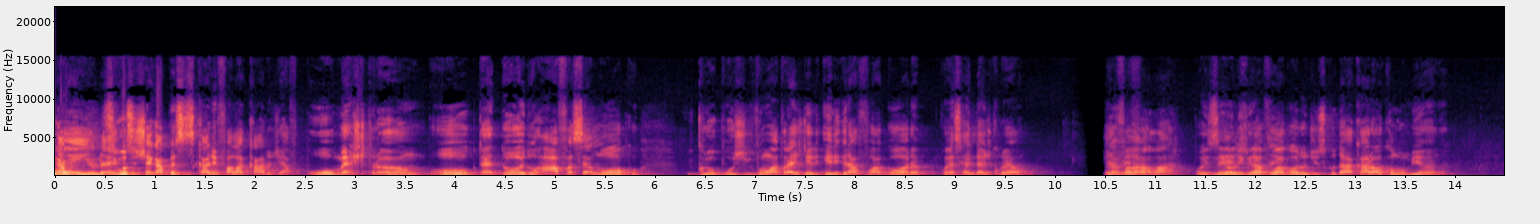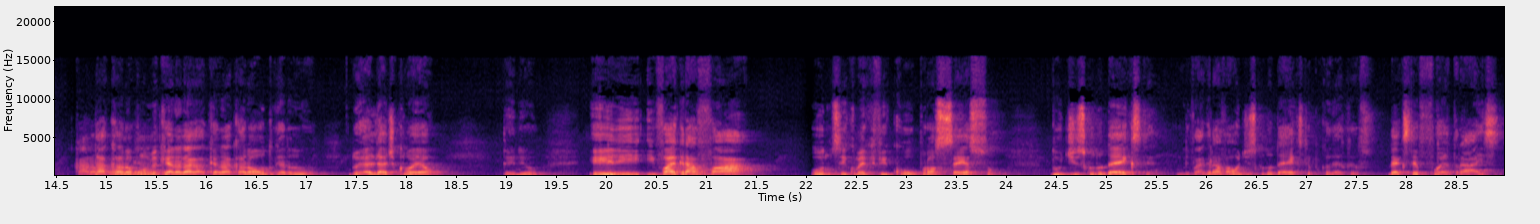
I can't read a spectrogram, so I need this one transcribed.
no meio, né? Se você chegar pra esses caras e falar, cara, de Rafa, pô, mestrão, pô, tu é doido, Rafa, você é louco. Grupos vão atrás dele. Ele gravou agora. Conhece a Realidade Cruel? Já ouvi falar. Pois é, Não ele escutei. gravou agora o disco da Carol Colombiana Carol da Carol Colombiana. Que era da, que era da Carol, do, que era do, do Realidade Cruel. Entendeu? Ele vai gravar, ou não sei como é que ficou o processo do disco do Dexter. Ele vai gravar o disco do Dexter, porque o Dexter, foi atrás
